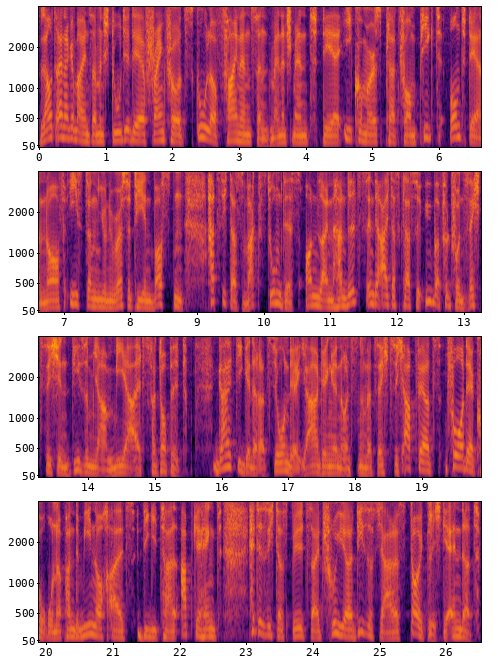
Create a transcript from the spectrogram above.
Laut einer gemeinsamen Studie der Frankfurt School of Finance and Management, der E-Commerce-Plattform Peaked und der Northeastern University in Boston hat sich das Wachstum des Onlinehandels in der Altersklasse über 65 in diesem Jahr mehr als verdoppelt. Galt die Generation der Jahrgänge 1960 abwärts vor der Corona-Pandemie noch als digital abgehängt, hätte sich das Bild seit Frühjahr dieses Jahres deutlich geändert.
